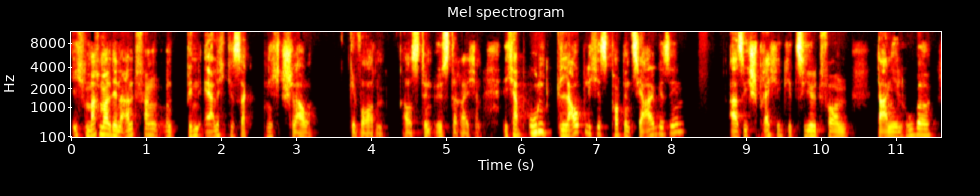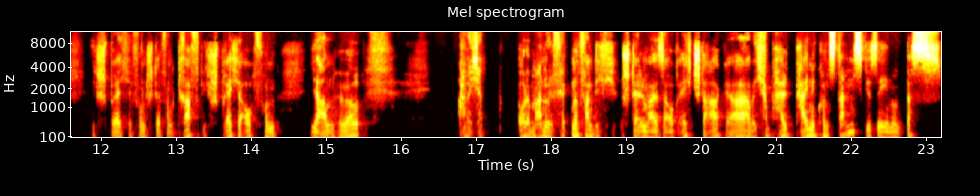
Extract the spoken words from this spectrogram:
ich mache mal den Anfang und bin ehrlich gesagt nicht schlau geworden aus den Österreichern. Ich habe unglaubliches Potenzial gesehen. Also ich spreche gezielt von Daniel Huber, ich spreche von Stefan Kraft, ich spreche auch von Jan Hörl. Aber ich habe, oder Manuel Fettner fand ich stellenweise auch echt stark, ja, aber ich habe halt keine Konstanz gesehen und das,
